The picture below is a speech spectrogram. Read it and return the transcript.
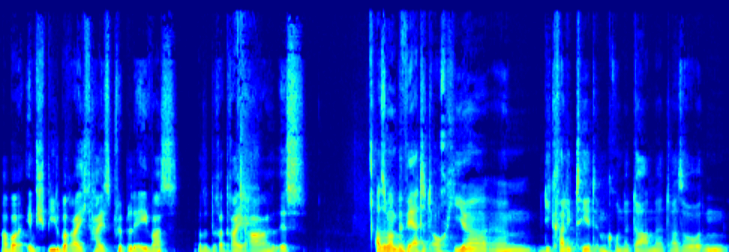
Aber im Spielbereich heißt Triple-A was? Also 3A ist also man bewertet auch hier ähm, die Qualität im Grunde damit. Also ein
